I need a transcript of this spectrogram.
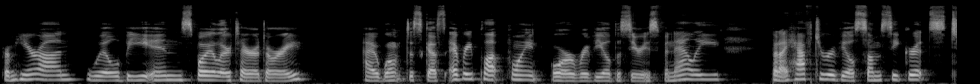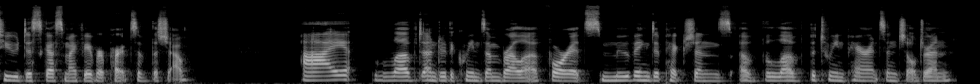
From here on, we'll be in spoiler territory. I won't discuss every plot point or reveal the series finale, but I have to reveal some secrets to discuss my favorite parts of the show. I loved Under the Queen's Umbrella for its moving depictions of the love between parents and children,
